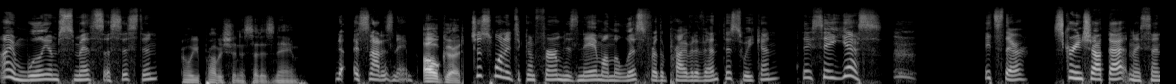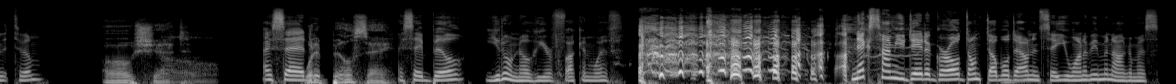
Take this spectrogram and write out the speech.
I am William Smith's assistant." Oh, you probably shouldn't have said his name. No, it's not his name. Oh, good. Just wanted to confirm his name on the list for the private event this weekend. They say, "Yes." It's there. Screenshot that and I send it to him. Oh shit. I said, What did Bill say? I say, Bill, you don't know who you're fucking with. Next time you date a girl, don't double down and say you want to be monogamous.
